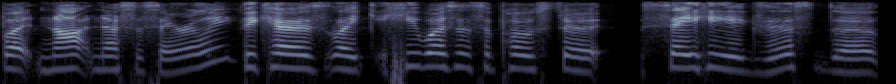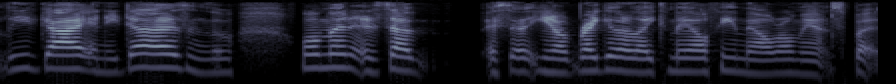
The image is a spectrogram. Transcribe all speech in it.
but not necessarily because like he wasn't supposed to say he exists, the lead guy, and he does, and the woman is a it's a you know regular like male female romance, but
